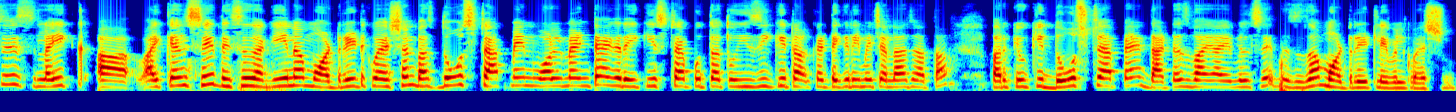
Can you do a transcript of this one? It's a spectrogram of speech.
is like uh, I can say this is again a moderate question. बस दो स्टेप में इन्वॉल्वमेंट है। अगर एक ही स्टेप होता तो इजी की कैटेगरी में चला जाता। पर क्योंकि दो स्टेप है that is why I will say this is a moderate level question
